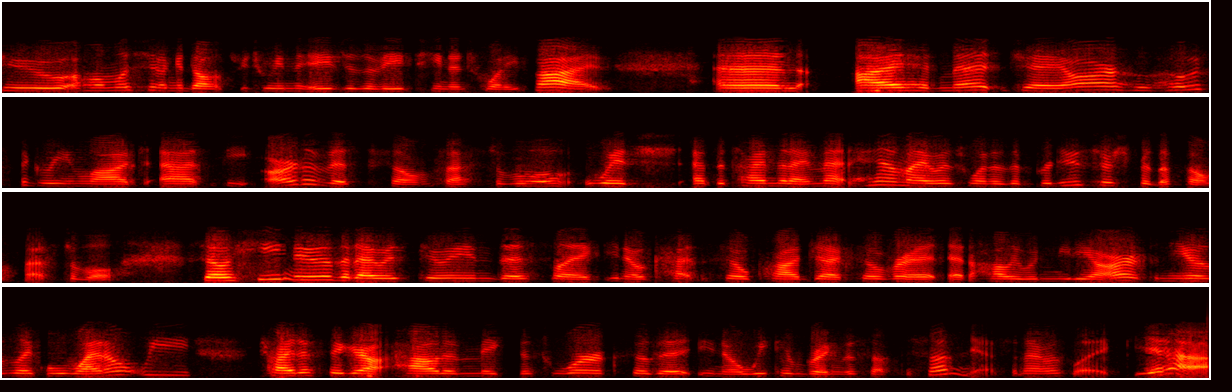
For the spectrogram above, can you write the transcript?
to homeless young adults between the ages of 18 and 25. And I had met JR, who hosts the Green Lodge, at the Artivist Film Festival, which at the time that I met him, I was one of the producers for the film festival. So he knew that I was doing this, like, you know, cut and sew projects over at, at Hollywood Media Arts, and he was like, well, why don't we try to figure out how to make this work so that, you know, we can bring this up to Sundance? And I was like, yeah.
